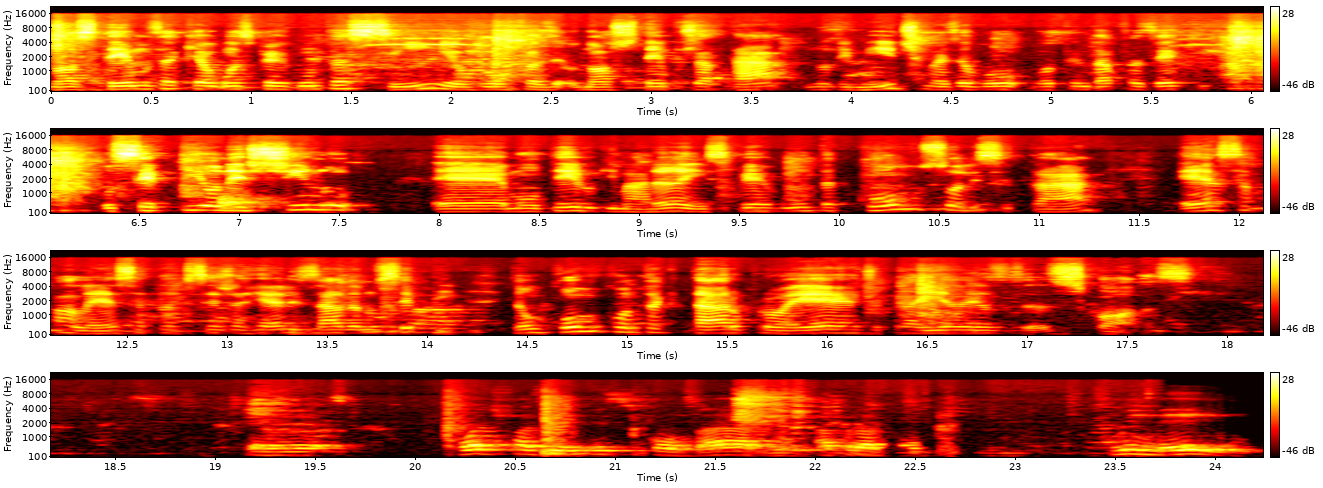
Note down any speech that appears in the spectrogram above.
nós temos aqui algumas perguntas sim, eu vou fazer, o nosso tempo já está no limite, mas eu vou, vou tentar fazer aqui. O Cepi Honestino é, Monteiro Guimarães pergunta como solicitar essa palestra para que seja realizada no CEPI. Então, como contactar o ProERD para ir às, às escolas? É, pode fazer esse contato através do e-mail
